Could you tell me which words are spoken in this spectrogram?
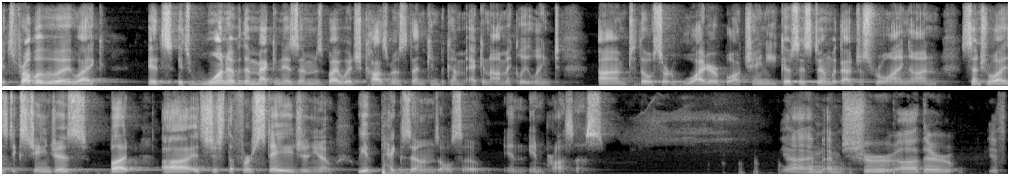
it's probably like it's it's one of the mechanisms by which Cosmos then can become economically linked um, to the sort of wider blockchain ecosystem without just relying on centralized exchanges. But uh, it's just the first stage, and you know we have peg zones also in in process. Yeah, I'm I'm sure uh, there if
